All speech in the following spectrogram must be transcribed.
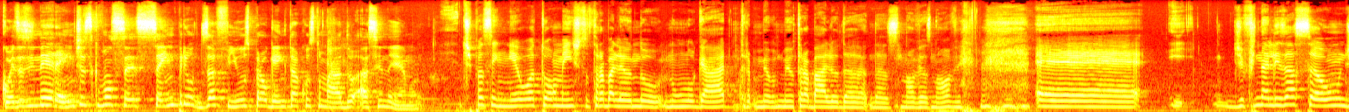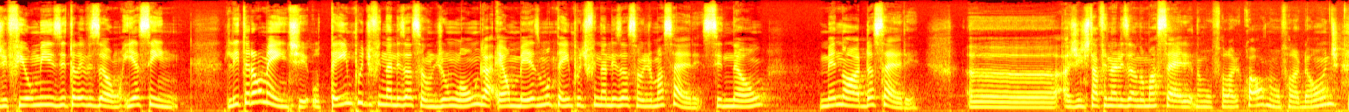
coisas inerentes que vão ser sempre desafios para alguém que tá acostumado a cinema. Tipo assim, eu atualmente tô trabalhando num lugar, tra- meu, meu trabalho da- das 9 às 9, é, de finalização de filmes e televisão. E assim, literalmente, o tempo de finalização de um longa é o mesmo tempo de finalização de uma série. Se não, menor da série. Ah, a gente tá finalizando uma série, não vou falar qual, não vou falar de onde.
